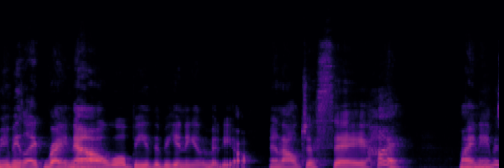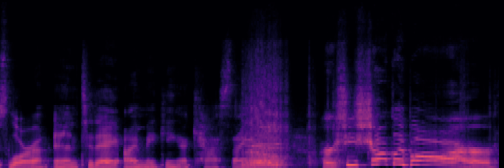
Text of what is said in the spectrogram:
maybe like right now will be the beginning of the video and I'll just say, Hi, my name is Laura, and today I'm making a cast iron Hershey's chocolate bar.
